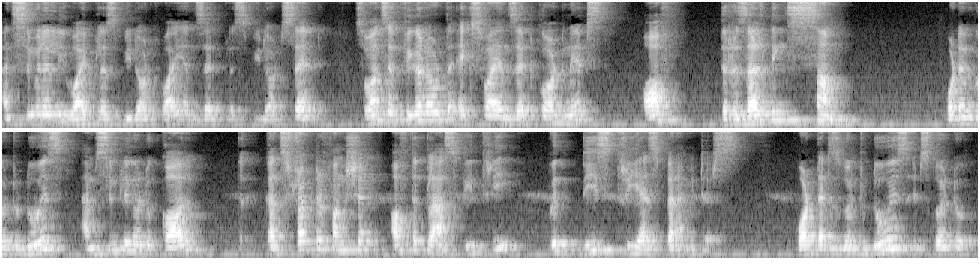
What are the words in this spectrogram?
and similarly y plus b dot y and z plus b dot z. So once I've figured out the x, y and z coordinates of the resulting sum, what I'm going to do is I'm simply going to call the constructor function of the class v3 with these three as parameters. What that is going to do is it's going to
